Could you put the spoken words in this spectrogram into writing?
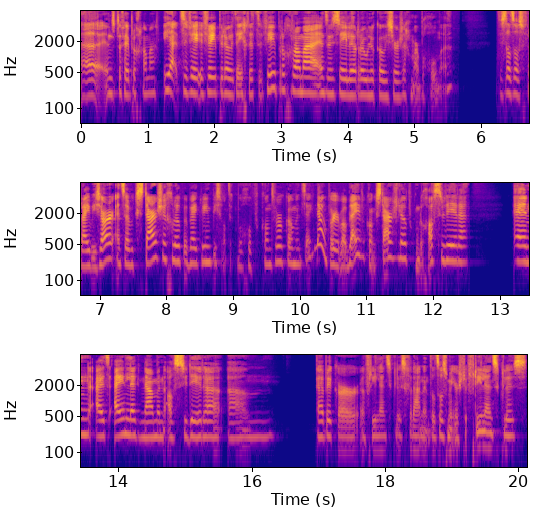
Uh, een tv-programma? Ja, tv, VPRO tegen het tv-programma. En toen is de hele rollercoaster zeg maar begonnen. Dus dat was vrij bizar. En toen heb ik stage gelopen bij Greenpeace, want ik mocht op kantoor komen. En zei ik, nou, ik wil hier wel blijven. Kan ik stage lopen? Ik moet nog afstuderen. En uiteindelijk na mijn afstuderen um, heb ik er een freelance klus gedaan. En dat was mijn eerste freelance klus.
